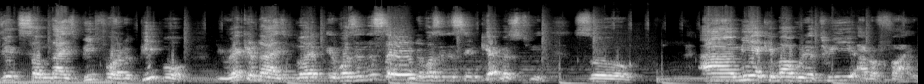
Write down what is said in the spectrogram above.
did some nice beat for other people you recognize, but it wasn't the same. It wasn't the same chemistry. So, uh, me, I came out with a three out of five.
